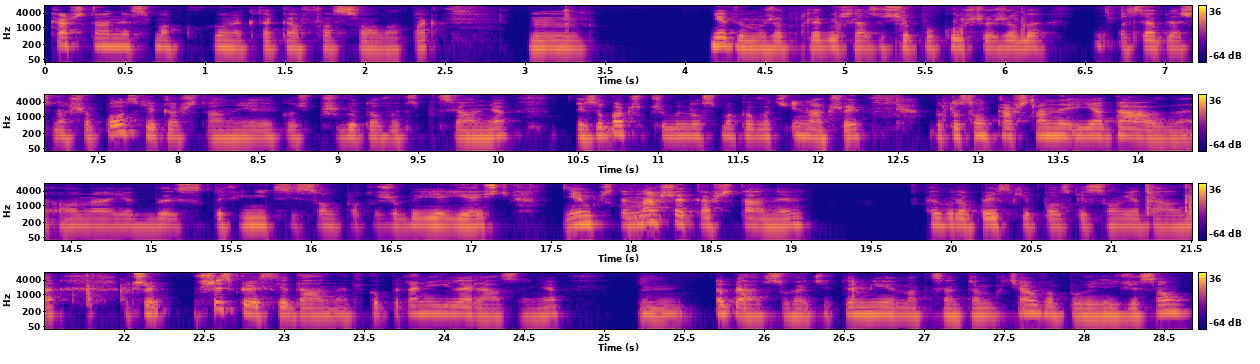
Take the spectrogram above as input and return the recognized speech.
Kasztany smakują jak taka fasola, tak? Mm, Nie wiem, może któregoś razu się pokuszę, żeby zebrać nasze polskie kasztany, je jakoś przygotować specjalnie i zobaczyć, czy będą smakować inaczej, bo to są kasztany jadalne. One jakby z definicji są po to, żeby je jeść. Nie wiem, czy te nasze kasztany europejskie, polskie są jadalne. Znaczy, wszystko jest jadalne, tylko pytanie, ile razy, nie? Mm, Dobra, słuchajcie, tym miłym akcentem chciałam Wam powiedzieć, że są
